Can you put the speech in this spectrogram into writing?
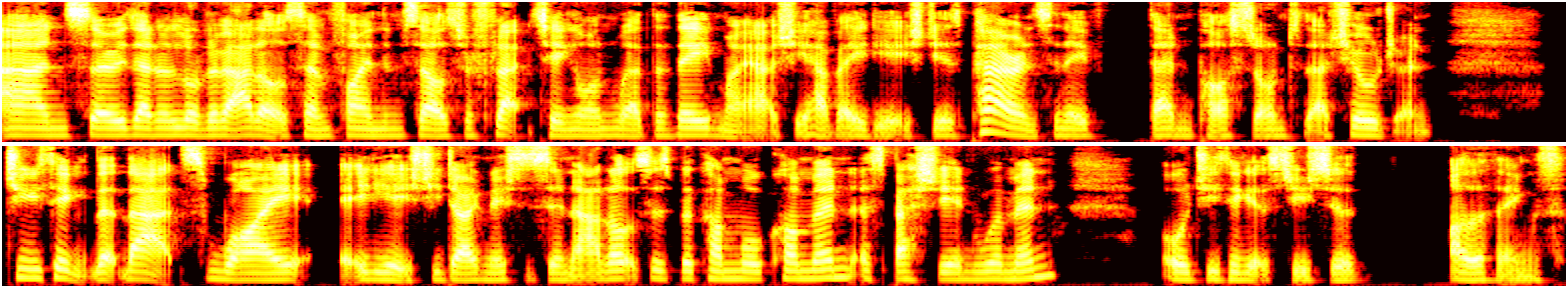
And so then a lot of adults then find themselves reflecting on whether they might actually have ADHD as parents and they've then passed it on to their children. Do you think that that's why ADHD diagnosis in adults has become more common, especially in women? Or do you think it's due to other things?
